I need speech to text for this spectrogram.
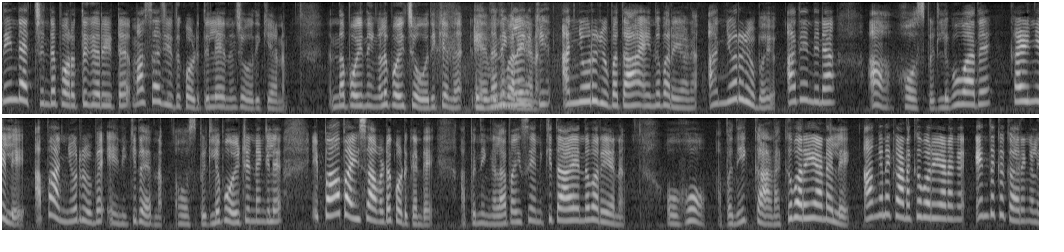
നിന്റെ അച്ഛന്റെ പുറത്ത് കയറിയിട്ട് മസാജ് ചെയ്ത് കൊടുത്തില്ലേ എന്ന് ചോദിക്കുകയാണ്. എന്നാ പോയി നിങ്ങൾ പോയി ചോദിക്കുന്നത് എന്നാൽ നിങ്ങൾ എനിക്ക് അഞ്ഞൂറ് രൂപ താ എന്ന് പറയാണ്. അഞ്ഞൂറ് രൂപയോ? അതെന്തിനാ? ആ ഹോസ്പിറ്റലിൽ പോവാതെ കഴിഞ്ഞില്ലേ? അപ്പോൾ അഞ്ഞൂറ് രൂപ എനിക്ക് തരണം. ഹോസ്പിറ്റലിൽ പോയിട്ടുണ്ടെങ്കിൽ ഇപ്പം ആ പൈസ അവിടെ കൊടുക്കണ്ടേ? അപ്പം നിങ്ങൾ ആ പൈസ എനിക്ക് താ എന്ന് പറയാണ്. ഓഹോ അപ്പം നീ കണക്ക് പറയുകയാണല്ലേ അങ്ങനെ കണക്ക് പറയുകയാണെങ്കിൽ എന്തൊക്കെ കാര്യങ്ങൾ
